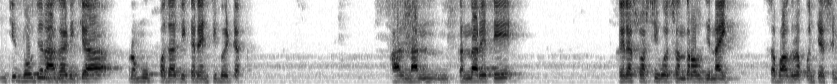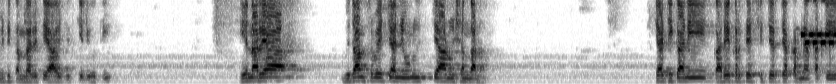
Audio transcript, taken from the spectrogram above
वंचित बहुजन आघाडीच्या प्रमुख पदाधिकाऱ्यांची बैठक. आज नान कंधार येथे कैलासवासी वसंतरावजी नाईक सभागृह पंचायत समिती कंधार येथे आयोजित केली होती. येणाऱ्या विधानसभेच्या निवडणुकीच्या अनुषंगानं या ठिकाणी कार्यकर्त्याशी चर्चा करण्यासाठी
